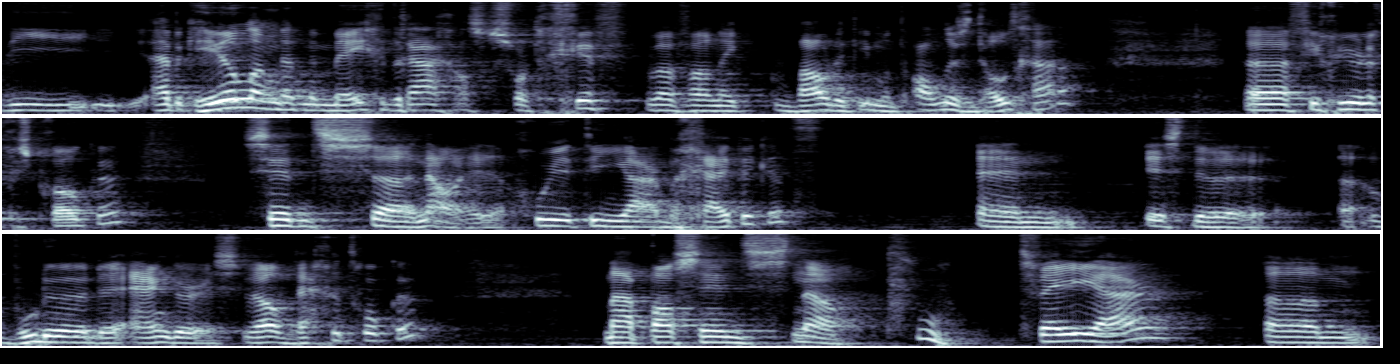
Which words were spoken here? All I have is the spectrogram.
die heb ik heel lang met me meegedragen als een soort gif waarvan ik wou dat iemand anders doodgaat, uh, figuurlijk gesproken. Sinds nou, een goede tien jaar begrijp ik het. En is de woede, de anger is wel weggetrokken. Maar pas sinds nou, twee jaar um,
